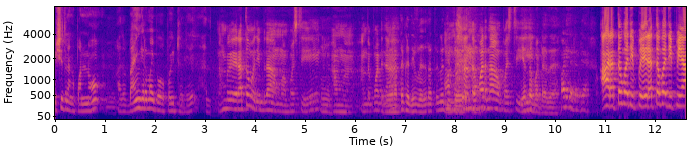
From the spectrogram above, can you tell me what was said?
விஷயத்தை நாங்கள் பண்ணோம். அது பயங்கரமாக இப்போ போயிட்டுருக்கு. அது நம்ம ரத்த கொதிப்பு தான் ஆமா ஃபர்ஸ்ட் ஆமா அந்த பாட்டு தான். ரத்த கதிப்பு ரத்த ஆமா, அந்த பாட்டு தான் ஃபர்ஸ்ட் எந்த பாட்டு அது? ஆ ரத்த கொதிப்பு ரத்த கொதிப்பு. ஆ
